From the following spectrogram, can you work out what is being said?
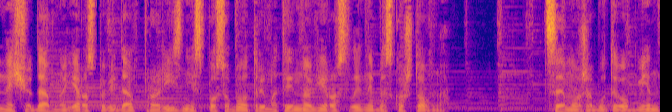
Нещодавно я розповідав про різні способи отримати нові рослини безкоштовно. Це може бути обмін,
